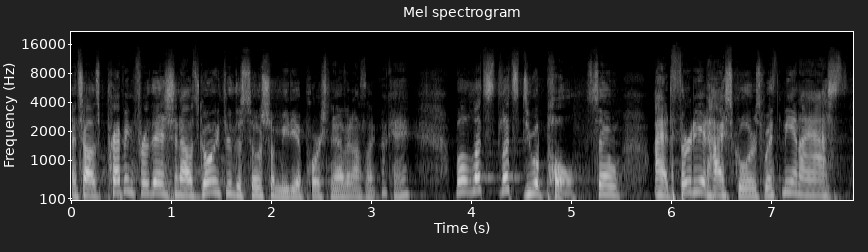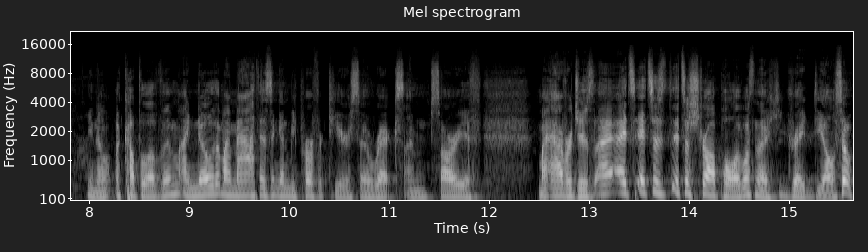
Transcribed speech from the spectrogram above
And so, I was prepping for this and I was going through the social media portion of it. And I was like, okay, well, let's, let's do a poll. So, I had 38 high schoolers with me and I asked, you know, a couple of them. I know that my math isn't going to be perfect here. So, Rex, I'm sorry if my averages, I, it's, it's, a, it's a straw poll. It wasn't a great deal. So,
